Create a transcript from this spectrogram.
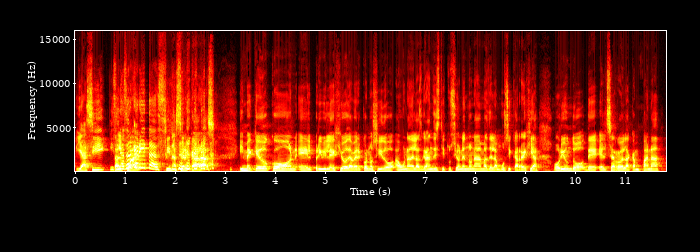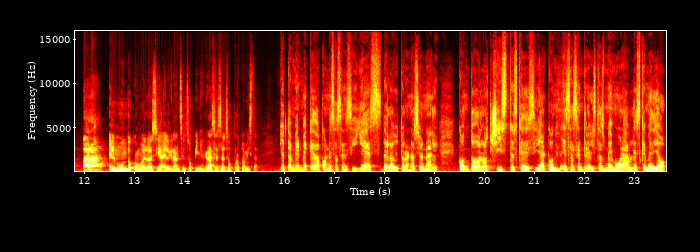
y así Y tal sin hacer cual, caritas. sin hacer caras. Y me quedo con el privilegio de haber conocido a una de las grandes instituciones, no nada más de la música regia, oriundo del Cerro de la Campana, para el mundo, como él lo decía, el gran Celso Piña. Gracias, Celso, por tu amistad. Yo también me quedo con esa sencillez del Auditorio Nacional, con todos los chistes que decía, con esas entrevistas memorables que me dio.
